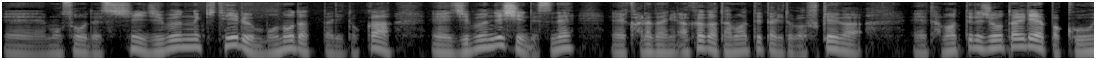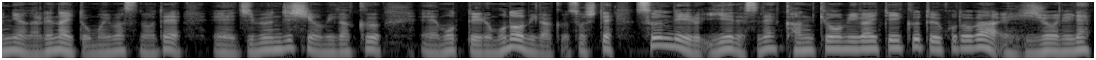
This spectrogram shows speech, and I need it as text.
えーもそうですし自分に着ているものだったりとか、えー自分自身ですね、えー体に赤が溜まってたりとか老けが、え溜まってる状態でやっぱ幸運にはなれないと思いますので、え自分自身を磨く、え持っているものを磨くそして住んでいる家ですね環境を磨いていくということが、え非常にね、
